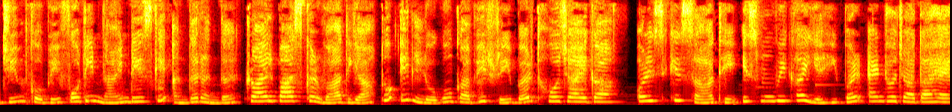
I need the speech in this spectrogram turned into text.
जिम को भी 49 डेज़ के अंदर अंदर ट्रायल पास करवा दिया तो इन लोगों का भी रीबर्थ हो जाएगा। और इसके साथ ही इस मूवी का यहीं पर एंड हो जाता है।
